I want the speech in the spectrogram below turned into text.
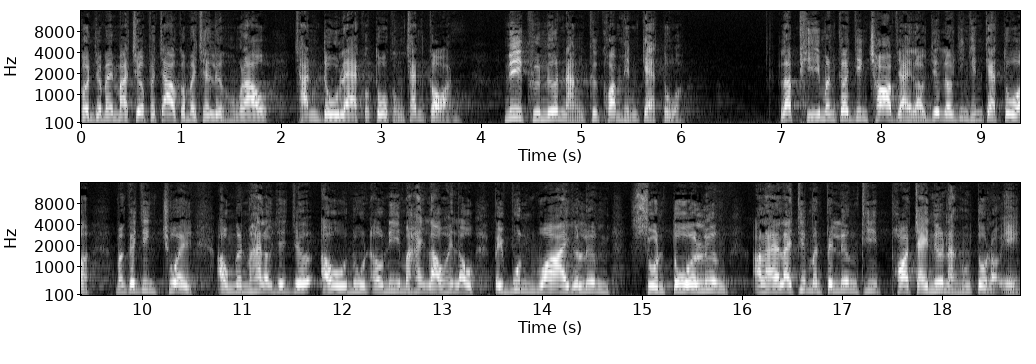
คนจะไม่มาเชื่อพระเจ้าก็ไม่ใช่เรื่องของเรา ฉันดูแลของตัวของฉันก่อน นี่คือเนื้อหนังคือความเห็นแก่ตัว แล้วผีมันก็ยิ่งชอบใหญ่เราเรายิ่งเห็นแก่ตัว มันก็ยิ่งช่วยเอาเงินมาให้เราเยอะๆเอานู่นเอานี่มาให้เราให้เราไปวุ่นวายกับเรื่องส่วนตัวเรื่องอะไรอะไรที่มันเป็นเรื่องที่พอใจเนื้อหนังของตัวเราเอง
